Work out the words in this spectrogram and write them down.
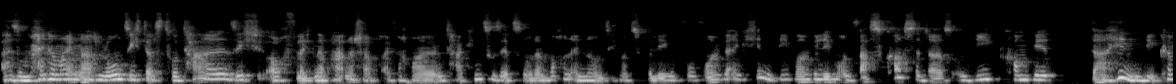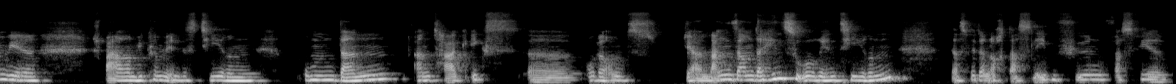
also meiner Meinung nach lohnt sich das total, sich auch vielleicht in der Partnerschaft einfach mal einen Tag hinzusetzen oder ein Wochenende und sich mal zu überlegen, wo wollen wir eigentlich hin? Wie wollen wir leben und was kostet das? Und wie kommen wir dahin? Wie können wir sparen? Wie können wir investieren, um dann an Tag X äh, oder uns ja langsam dahin zu orientieren, dass wir dann auch das Leben führen, was wir,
